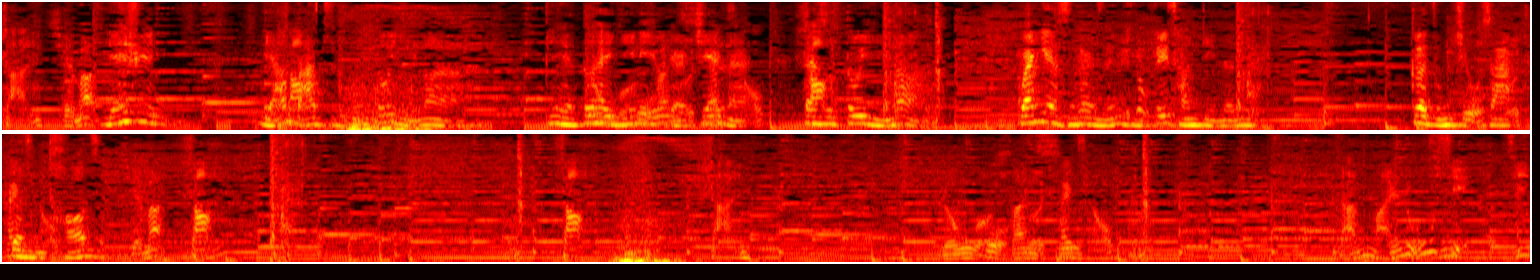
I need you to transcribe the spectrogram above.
闪！且慢，连续两把主攻都赢了，并且都还赢的有点艰难，但是都赢了。关键时刻人品非常顶得住，各种九杀，各种桃子。且慢，杀！杀！闪！容我三思。拆桥，南蛮入无懈可击。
